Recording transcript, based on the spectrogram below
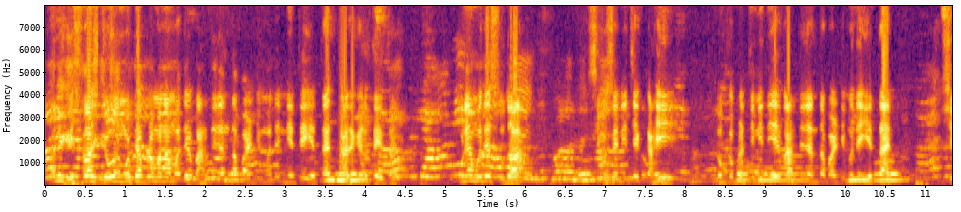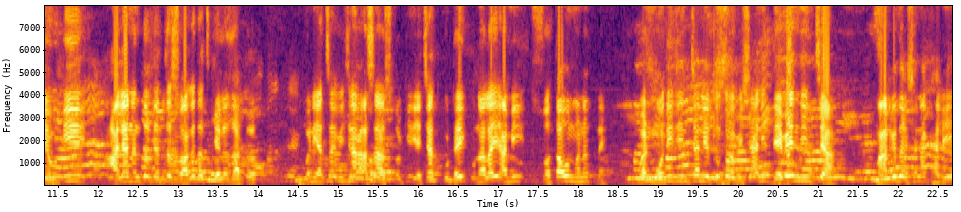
आणि विश्वास ठेवून मोठ्या प्रमाणामध्ये भारतीय जनता पार्टीमध्ये नेते येत आहेत कार्यकर्ते येत आहेत. पुण्यामध्ये सुद्धा शिवसेनेचे काही लोकप्रतिनिधी हे भारतीय जनता पार्टीमध्ये येत आहेत. शेवटी आल्यानंतर त्यांचं स्वागतच केलं जातं. पण याचा विचार असा असतो की याच्यात कुठेही कुणालाही आम्ही स्वतःहून म्हणत नाही. पण मोदीजींच्या नेतृत्वाविषयी आणि देवेंद्रजींच्या मार्गदर्शनाखाली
